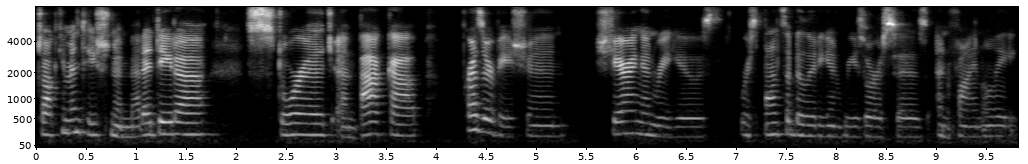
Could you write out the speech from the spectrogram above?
documentation and metadata, storage and backup, preservation, sharing and reuse, responsibility and resources, and finally,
